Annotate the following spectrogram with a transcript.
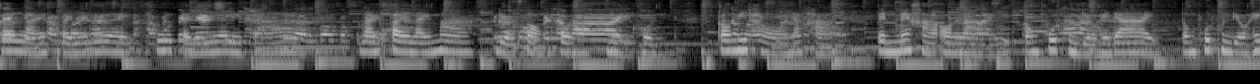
ก็ไลฟ์ไปเรื่อยๆ พูดไปเรื่อยๆเลยจ้า ไลฟ์ไปไลฟ์มา เหลือ2คน1คน ก็ไม่ท้อนะคะ เป็นแม่ค้าออนไลน์ ต้องพูดคนเดียวให้ได้ ต้องพูดคนเดียวให้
